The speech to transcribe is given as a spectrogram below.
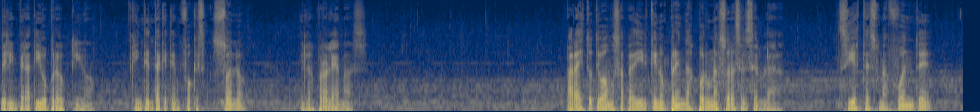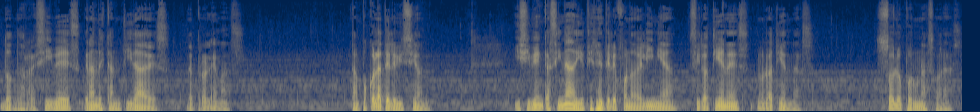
del imperativo productivo, que intenta que te enfoques solo en los problemas. Para esto te vamos a pedir que no prendas por unas horas el celular si esta es una fuente donde recibes grandes cantidades de problemas. Tampoco la televisión. Y si bien casi nadie tiene teléfono de línea, si lo tienes, no lo atiendas. Solo por unas horas.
